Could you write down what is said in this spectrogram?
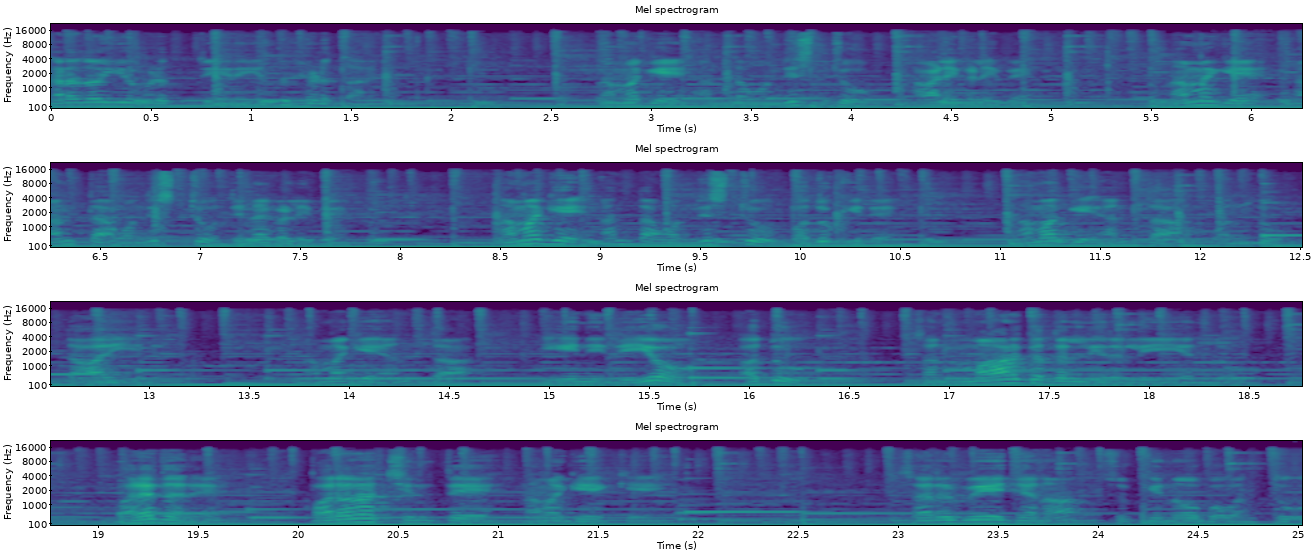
ಕರೆದೊಯ್ಯು ಬಿಡುತ್ತೇನೆ ಎಂದು ಹೇಳುತ್ತಾರೆ. ನಮಗೆ ಅಂತ ಒಂದಿಷ್ಟು ಹಾಳೆಗಳಿವೆ. ನಮಗೆ ಅಂತ ಒಂದಿಷ್ಟು ದಿನಗಳಿವೆ. ನಮಗೆ ಅಂತ ಒಂದಿಷ್ಟು ಬದುಕಿದೆ. ನಮಗೆ ಅಂತ ಒಂದು ನಮಗೆ ಅಂತ ಏನಿದೆಯೋ ಅದು ಸನ್ಮಾರ್ಗದಲ್ಲಿರಲಿ ಎಂದು ಬರೆದರೆ ಪರರ ಚಿಂತೆ ನಮಗೇಕೆ? ಸರ್ವೇ ಜನ ಸುಖಿನೋ ಭವಂತು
